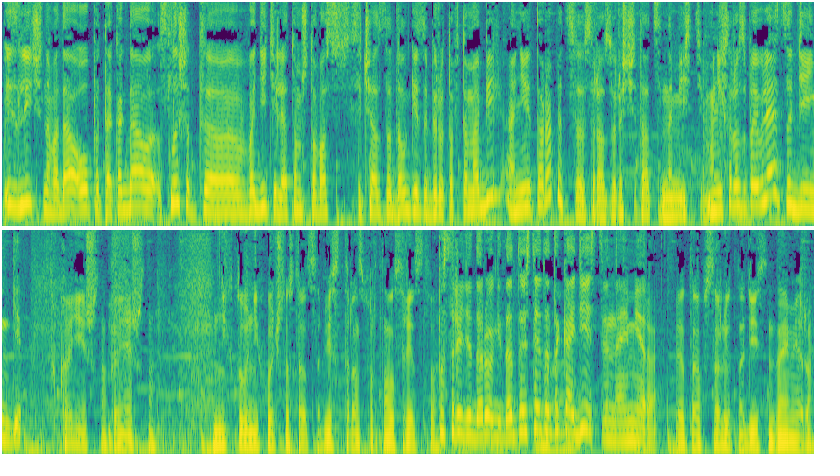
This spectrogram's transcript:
из личного да, опыта, когда слышат э, водители о том, что вас сейчас за долги заберут автомобиль, они торопятся сразу рассчитаться на месте? У них сразу появляются деньги? Конечно, конечно. Никто не хочет остаться без транспортного средства. Посреди дороги, да? То есть это да. такая действенная мера? Это абсолютно действенная мера.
